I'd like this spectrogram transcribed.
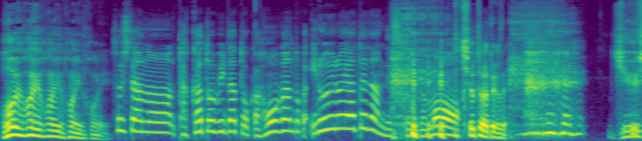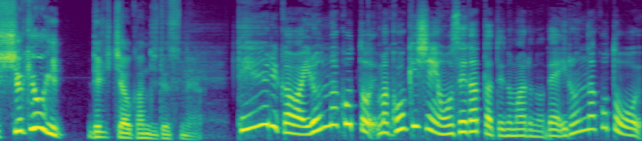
はいはいはいはいはい。そしてあの高跳びだとか砲丸とかいろいろやってたんですけれども。ちょっと待ってください。10種競技できちゃう感じですね。っていうよりかはいろんなこと、まあ、好奇心旺盛だったっていうのもあるのでいろんなことを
